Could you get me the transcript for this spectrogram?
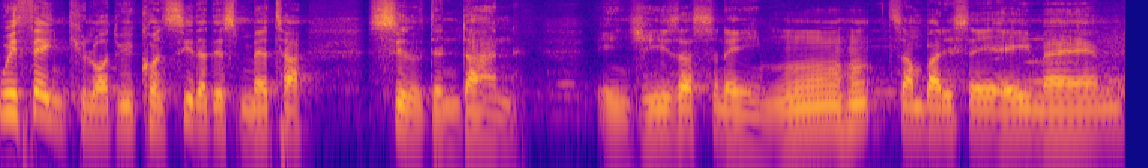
We thank you, Lord. We consider this matter sealed and done. In Jesus' name. Mhm. Somebody say, Amen.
